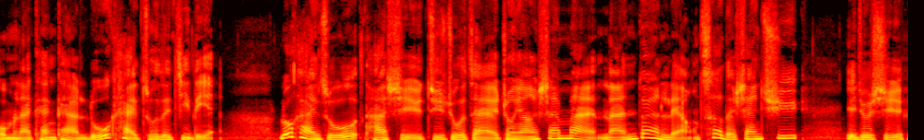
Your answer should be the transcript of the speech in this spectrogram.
我们来看看卢凯族的祭典。卢凯族他是居住在中央山脉南段两侧的山区。也就是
